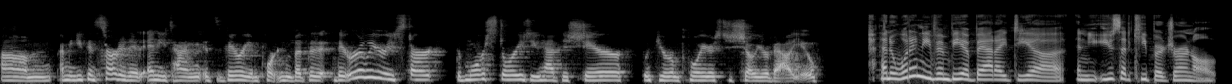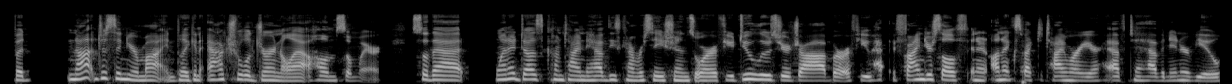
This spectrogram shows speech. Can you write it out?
Um, I mean, you can start it at any time. It's very important, but the, the earlier you start, the more stories you have to share with your employers to show your value. And it wouldn't even be a bad idea. And you said keep a journal, but not just in your mind, like an actual journal at home somewhere so that when it does come time to have these conversations, or if you do lose your job, or if you ha- find yourself in an unexpected time where you have to have an interview,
